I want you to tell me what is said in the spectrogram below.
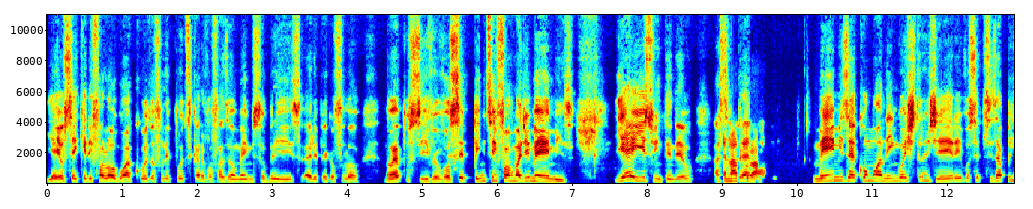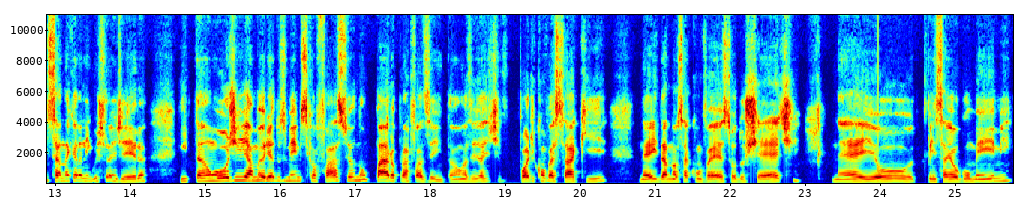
e aí eu sei que ele falou alguma coisa, eu falei, putz, cara, eu vou fazer um meme sobre isso. Aí ele pegou e falou, não é possível, você pensa em forma de memes. E é isso, entendeu? Assim, é natural. Memes é como a língua estrangeira e você precisa pensar naquela língua estrangeira. Então, hoje, a maioria dos memes que eu faço, eu não paro para fazer. Então, às vezes, a gente pode conversar aqui, né, e da nossa conversa ou do chat, né, eu pensar em algum meme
